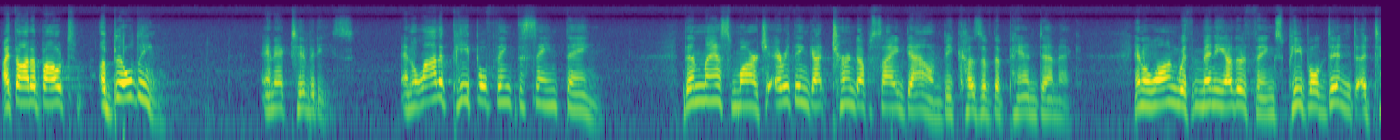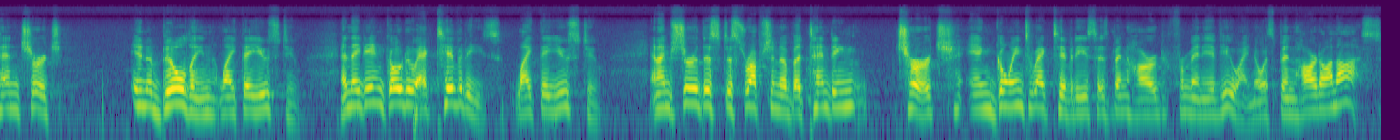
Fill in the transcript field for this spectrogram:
I thought about a building and activities. And a lot of people think the same thing. Then last March, everything got turned upside down because of the pandemic. And along with many other things, people didn't attend church in a building like they used to. And they didn't go to activities like they used to. And I'm sure this disruption of attending church and going to activities has been hard for many of you. I know it's been hard on us.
